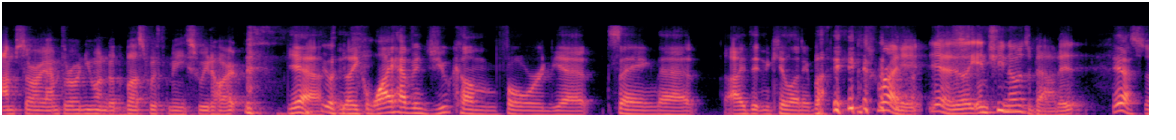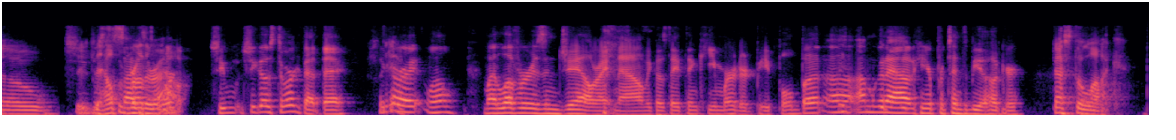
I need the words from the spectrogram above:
I'm sorry, I'm throwing you under the bus with me, sweetheart. Yeah. like, why haven't you come forward yet saying that I didn't kill anybody? right. Yeah. Like, and she knows about it. Yeah. So She to help decides brother out. She she goes to work that day. She's like, Yeah. all right, well, my lover is in jail right now because they think he murdered people, but uh, I'm gonna out here pretend to be a hooker. Best of luck.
